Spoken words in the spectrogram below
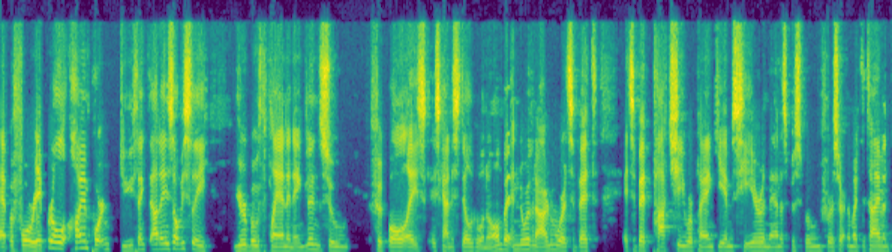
uh, before April. How important do you think that is? Obviously, you're both playing in England, so football is, is kind of still going on. But in Northern Ireland, where it's a bit it's a bit patchy. We're playing games here and then it's postponed for a certain amount of time, and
